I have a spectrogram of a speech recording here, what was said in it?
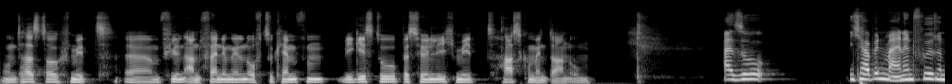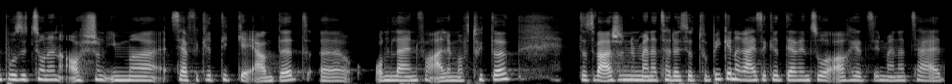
und hast auch mit ähm, vielen Anfeindungen oft zu kämpfen. Wie gehst du persönlich mit Hasskommentaren um? Also ich habe in meinen früheren Positionen auch schon immer sehr viel Kritik geerntet, äh, online, vor allem auf Twitter. Das war schon in meiner Zeit als JVB-Generalsekretärin so, auch jetzt in meiner Zeit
